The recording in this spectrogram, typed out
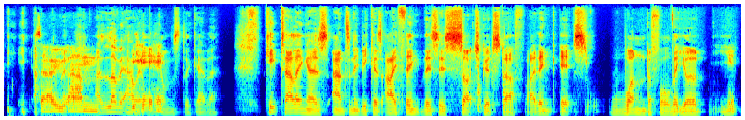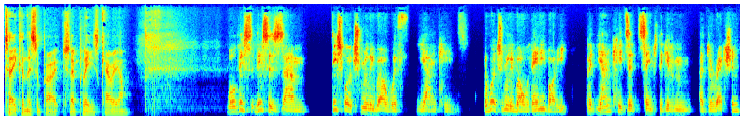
so um, I love it how yeah. it comes together. Keep telling us, Anthony, because I think this is such good stuff. I think it's wonderful that you're you've taken this approach. So please carry on. Well, this this is um, this works really well with young kids. It works really well with anybody, but young kids, it seems to give them a direction.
